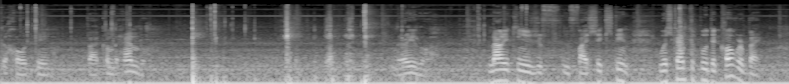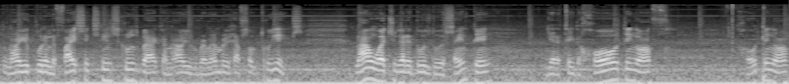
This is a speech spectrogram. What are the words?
the whole thing back on the handle. There you go. Now you can use your, your 516. Well, it's time to put the cover back. Now you're putting the 516 screws back and now you remember you have some 3 8 Now what you gotta do is do the same thing. You gotta take the whole thing off. Whole thing off.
